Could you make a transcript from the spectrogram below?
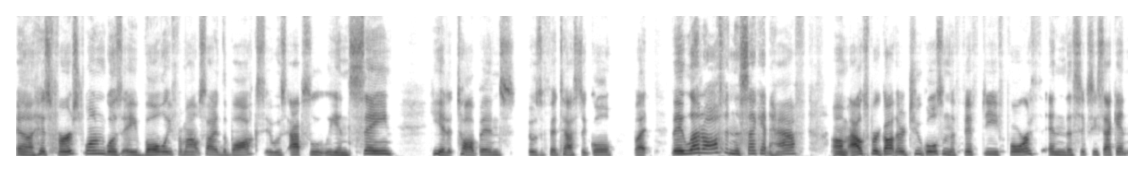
Uh, his first one was a volley from outside the box. It was absolutely insane. He hit it top ends. It was a fantastic goal. But they let off in the second half. Um, Augsburg got their two goals in the 54th and the 62nd.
